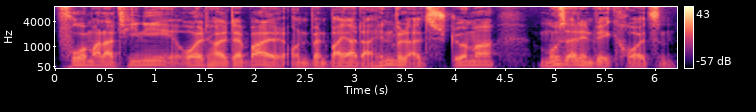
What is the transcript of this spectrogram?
vor Malatini rollt halt der Ball und wenn Bayer dahin will als Stürmer, muss er den Weg kreuzen.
